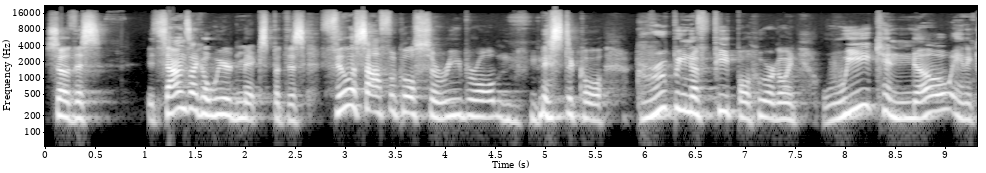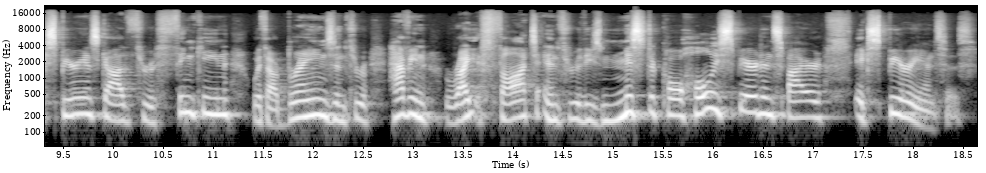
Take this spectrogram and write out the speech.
So this it sounds like a weird mix, but this philosophical, cerebral, mystical grouping of people who are going, we can know and experience God through thinking with our brains and through having right thought and through these mystical, Holy Spirit inspired experiences.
